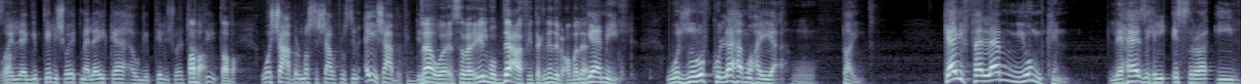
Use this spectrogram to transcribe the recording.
صح. وإلا جبت لي شوية ملائكه أو جبت لي شوية طبعا. طبعا والشعب المصري الشعب الفلسطيني أي شعب في الدنيا. لا وإسرائيل مبدعة في تجنيد العملاء. جميل. والظروف كلها مهيئة. مم. طيب. كيف لم يمكن لهذه الإسرائيل؟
